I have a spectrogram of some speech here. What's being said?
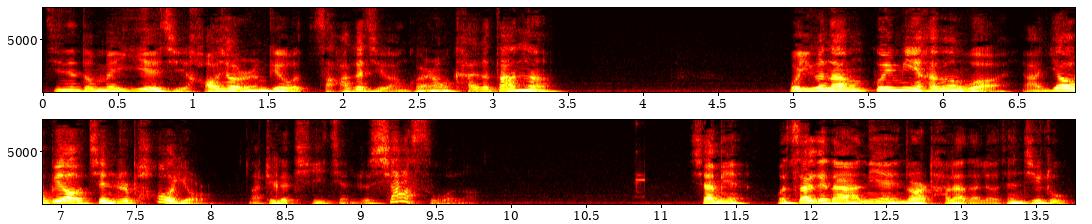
今年都没业绩，好少人给我砸个几万块，让我开个单呢。我一个男闺蜜还问我啊，要不要兼职炮友？那这个题简直吓死我了。下面我再给大家念一段他俩的聊天记录。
